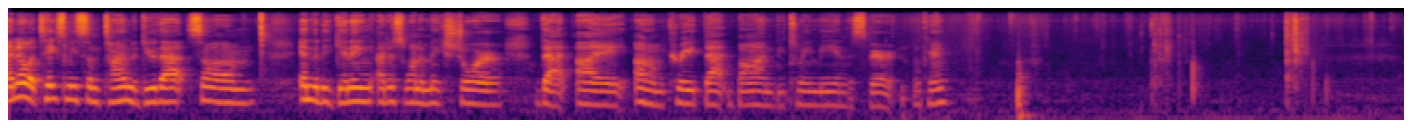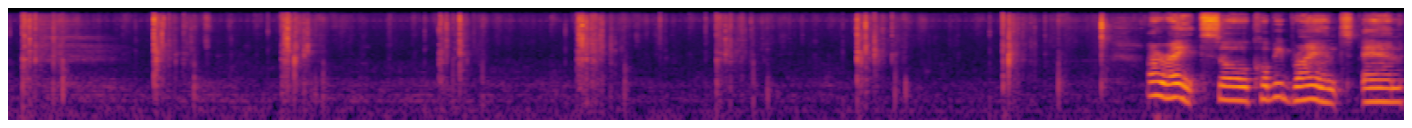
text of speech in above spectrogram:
I know it takes me some time to do that. So um, in the beginning, I just want to make sure that I um, create that bond between me and the spirit. Okay. All right, so Kobe Bryant and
